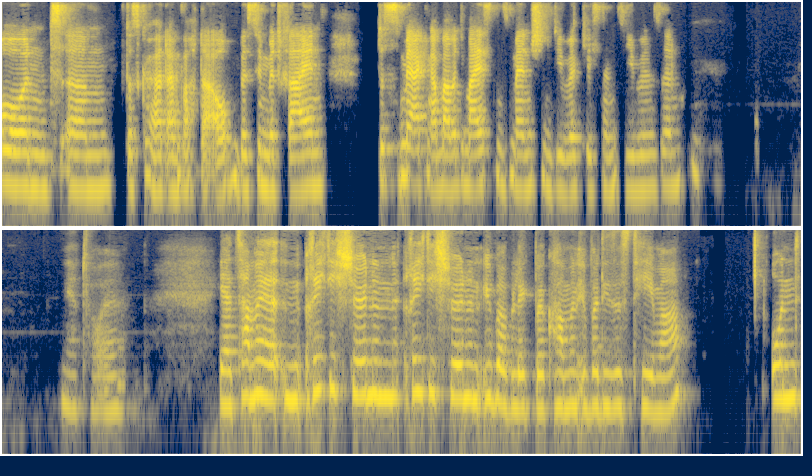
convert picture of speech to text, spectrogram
Und ähm, das gehört einfach da auch ein bisschen mit rein. Das merken aber die meisten Menschen, die wirklich sensibel sind. Ja, toll. Ja, jetzt haben wir einen richtig schönen, richtig schönen Überblick bekommen über dieses Thema. Und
